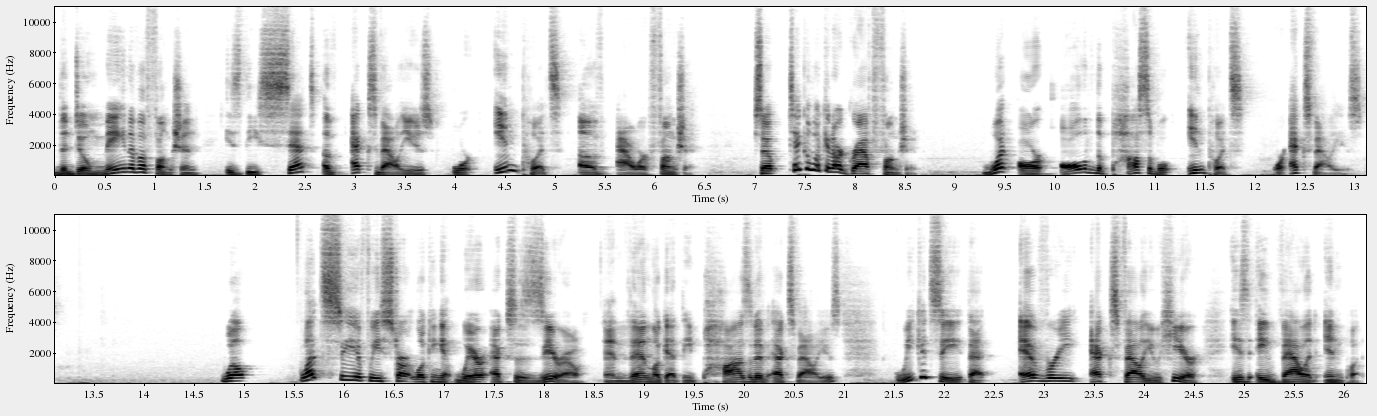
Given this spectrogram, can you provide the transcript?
the domain of a function is the set of x values or inputs of our function. So take a look at our graph function. What are all of the possible inputs or x values? Well, let's see if we start looking at where x is 0 and then look at the positive x values. We could see that every x value here is a valid input.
